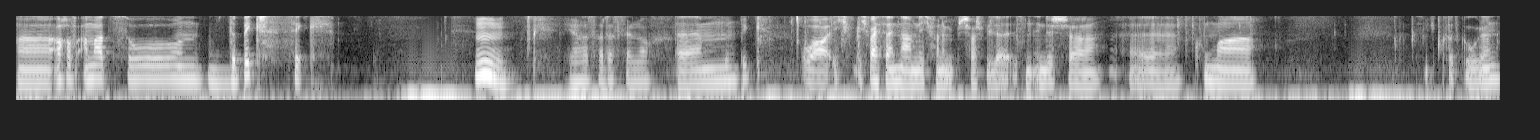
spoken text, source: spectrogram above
äh, auch auf Amazon The Big Sick. Hm. Ja, was war das denn noch? The Ähm, Big. boah, ich, ich weiß seinen Namen nicht von dem Schauspieler. Ist ein indischer äh, Kumar. Lass mich kurz googeln.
